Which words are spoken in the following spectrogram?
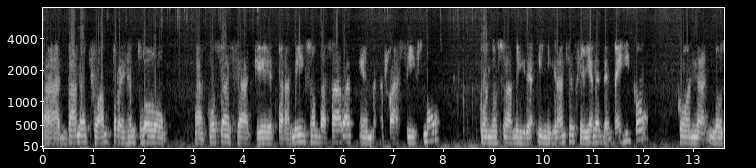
uh, Donald Trump, por ejemplo, uh, cosas uh, que para mí son basadas en racismo con los inmigrantes que vienen de México, con los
